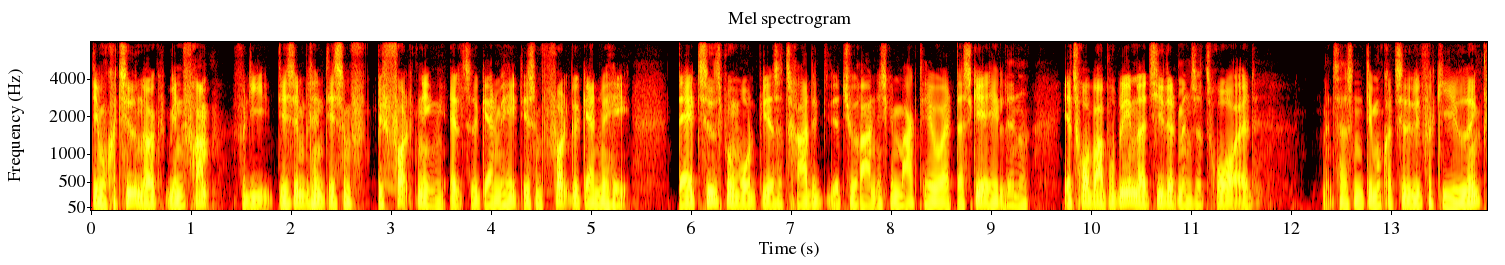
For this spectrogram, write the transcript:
demokratiet nok vinde frem, fordi det er simpelthen det, som befolkningen altid gerne vil have, det som folket gerne vil have. Der er et tidspunkt, hvor det bliver så træt af de der tyranniske magthavere, at der sker et eller andet. Jeg tror bare, problemet er tit, at man så tror, at man tager sådan demokratiet lidt for givet, ikke?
